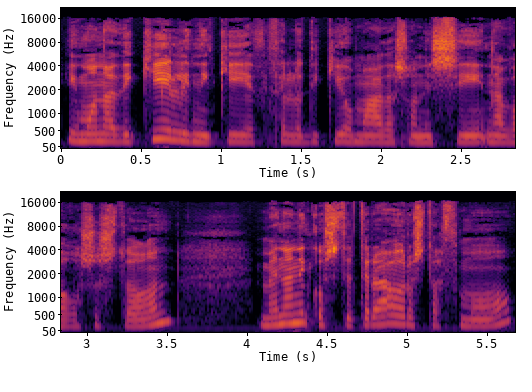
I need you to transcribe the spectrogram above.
Η μοναδική ελληνική εθελοντική ομάδα στο νησί Ναυαγοσωστών με έναν 24ωρο σταθμό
